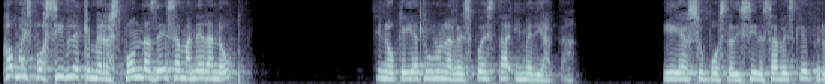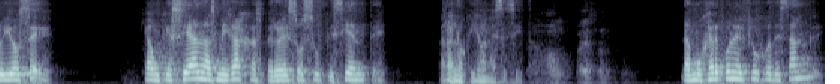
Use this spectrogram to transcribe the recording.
¿cómo es posible que me respondas de esa manera? No. Sino que ella tuvo una respuesta inmediata. Y ella supo decir, ¿sabes qué? Pero yo sé que aunque sean las migajas, pero eso es suficiente para lo que yo necesito. La mujer con el flujo de sangre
